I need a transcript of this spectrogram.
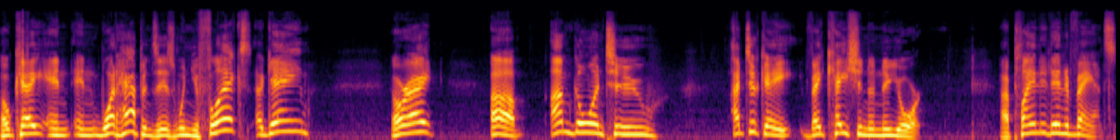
Okay. And and what happens is when you flex a game, all right, uh, I'm going to, I took a vacation to New York. I planned it in advance.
